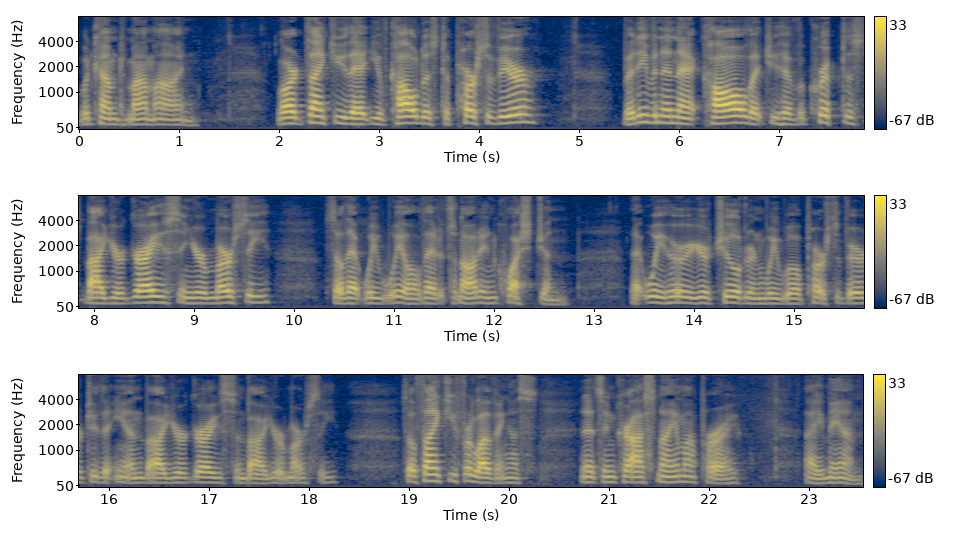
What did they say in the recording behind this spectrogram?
would come to my mind. Lord, thank you that you've called us to persevere. But even in that call, that you have equipped us by your grace and your mercy so that we will, that it's not in question, that we who are your children, we will persevere to the end by your grace and by your mercy. So thank you for loving us. And it's in Christ's name I pray. Amen.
